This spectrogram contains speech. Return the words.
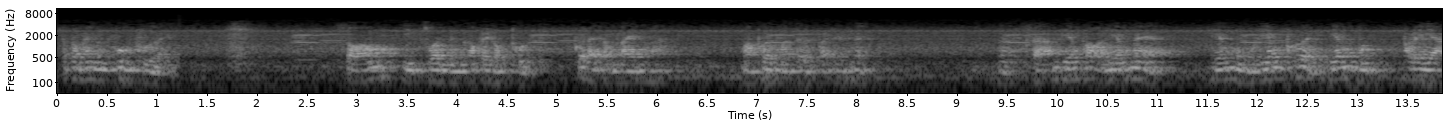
แล้วก็ให้มันฟุ่มเฟือยสองอีกส่วนหนึ่งเอาไปลงทุนเพื่อได้กำไรมามาเพิ่มมาเติมไปเรื่อยๆสามเลี้ยงพ่อเลี้ยงแม่เลี้ยงหมูเลี้ยงเพื่อนเลี้ยงบุตรภรรยา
